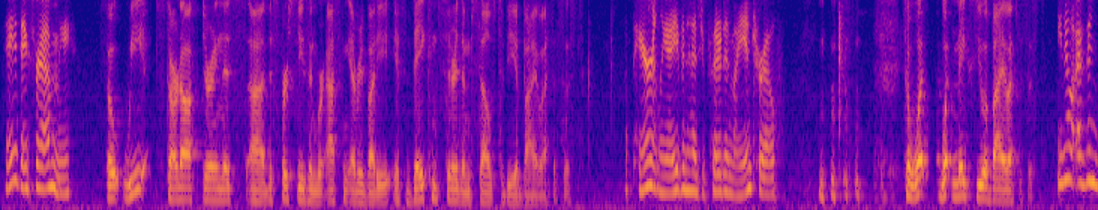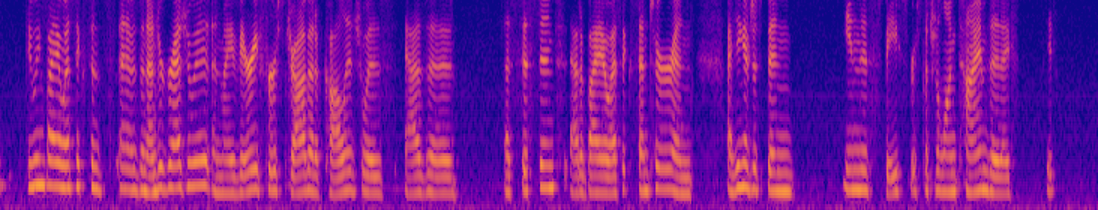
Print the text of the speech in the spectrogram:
Hey, thanks for having me. So we start off during this uh, this first season. We're asking everybody if they consider themselves to be a bioethicist. Apparently, I even had you put it in my intro. So what what makes you a bioethicist? You know, I've been doing bioethics since I was an undergraduate, and my very first job out of college was as a assistant at a bioethics center. And I think I've just been in this space for such a long time that I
